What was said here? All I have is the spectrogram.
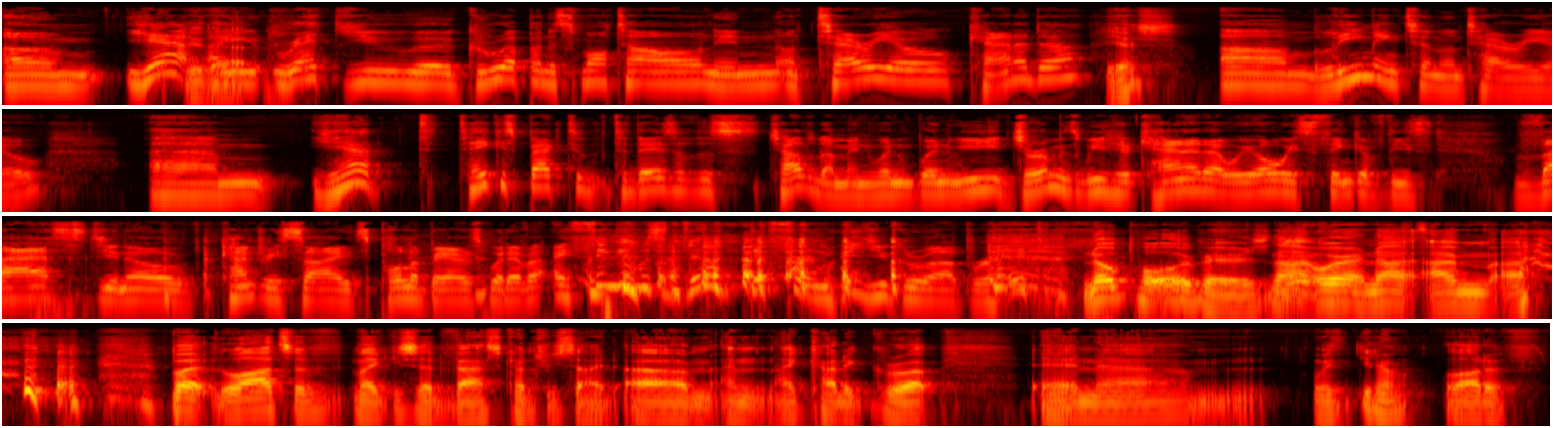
Um, yeah, I read you uh, grew up in a small town in Ontario, Canada. yes. um, Leamington, Ontario. Um, yeah, t- take us back to the days of this childhood. I mean, when when we Germans we hear Canada, we always think of these vast, you know, countrysides, polar bears, whatever. I think it was a bit different where you grew up, right? No polar bears. Not where not I'm, uh, but lots of like you said, vast countryside. Um, and I kind of grew up in um, with you know a lot of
